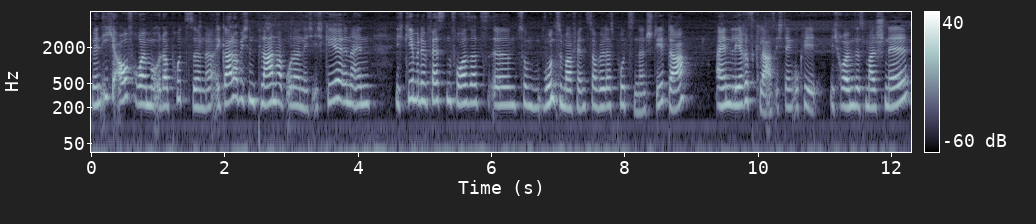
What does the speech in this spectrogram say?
wenn ich aufräume oder putze, ne, egal ob ich einen Plan habe oder nicht, ich gehe in ein, ich gehe mit dem festen Vorsatz äh, zum Wohnzimmerfenster und will das putzen. Dann steht da ein leeres Glas. Ich denke, okay, ich räume das mal schnell,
